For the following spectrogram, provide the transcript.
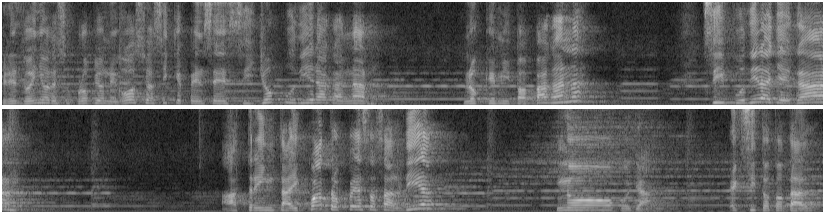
Era el dueño de su propio negocio, así que pensé, si yo pudiera ganar lo que mi papá gana, si pudiera llegar a 34 pesos al día, no, pues ya, éxito total.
